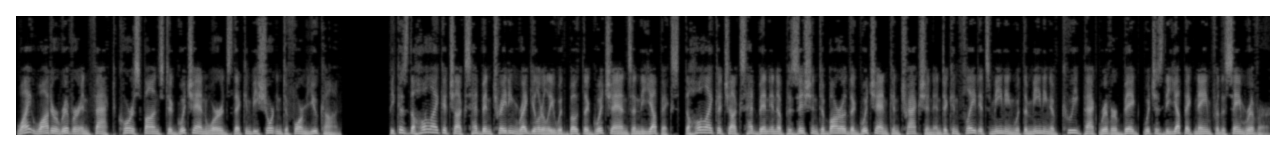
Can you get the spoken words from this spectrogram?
White Water River in fact corresponds to Gwich'in words that can be shortened to form Yukon. Because the Holikachuks had been trading regularly with both the Gwich'ins and the Yupiks, the Holikachuks had been in a position to borrow the Gwich'in contraction and to conflate its meaning with the meaning of Kuigpak river Big, which is the Yupik name for the same river.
